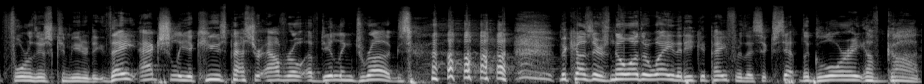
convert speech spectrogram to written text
for this community. They actually accused Pastor Alvaro of dealing drugs because there's no other way that he could pay for this except the glory of God.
